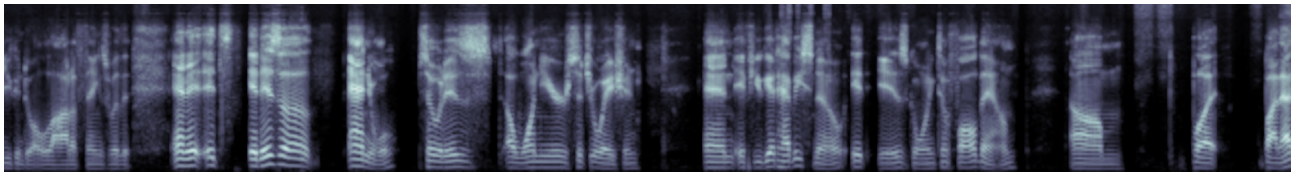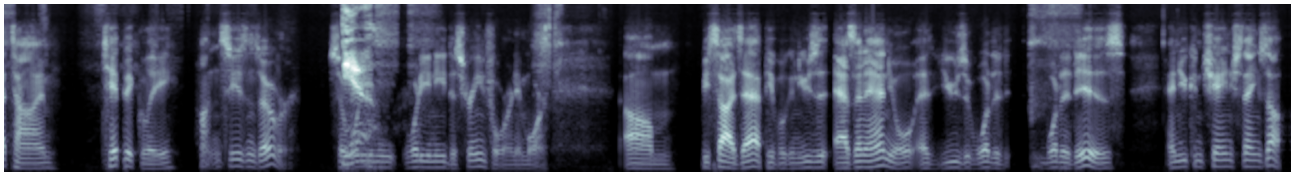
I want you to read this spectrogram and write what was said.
you can do a lot of things with it, and it, it's it is a annual, so it is a one year situation. And if you get heavy snow, it is going to fall down. Um, but by that time, typically hunting season's over. So what do you need? What do you need to screen for anymore? Um, besides that, people can use it as an annual, and use it what it what it is, and you can change things up.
